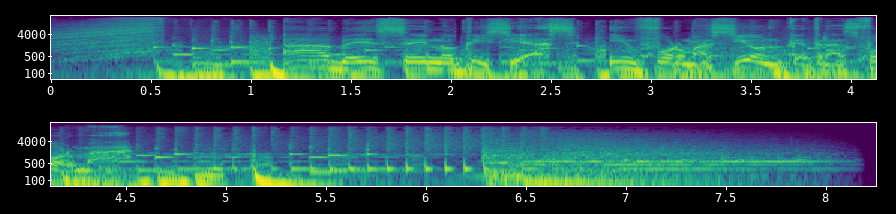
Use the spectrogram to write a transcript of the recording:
ABC Noticias. Información que transforma.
